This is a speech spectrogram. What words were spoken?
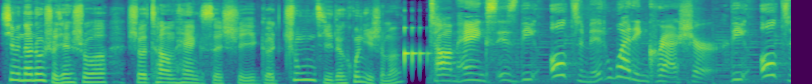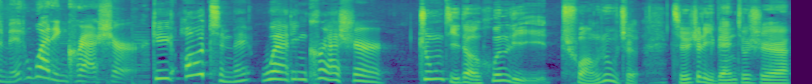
新闻当中首先说说 Tom Hanks 是一个终极的婚礼什么？Tom Hanks is the ultimate wedding crasher. The ultimate wedding crasher. The ultimate wedding crasher. 终极的婚礼闯入者。其实这里边就是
